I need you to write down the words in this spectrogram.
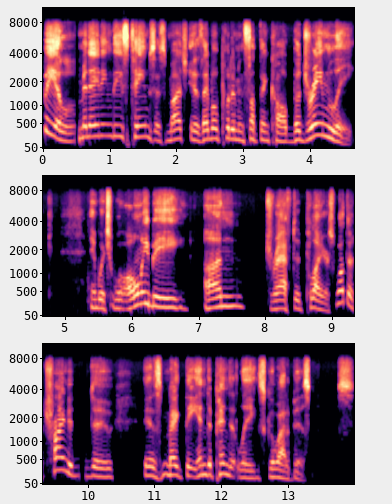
be eliminating these teams as much as they will put them in something called the Dream League, in which will only be undrafted players. What they're trying to do is make the independent leagues go out of business.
